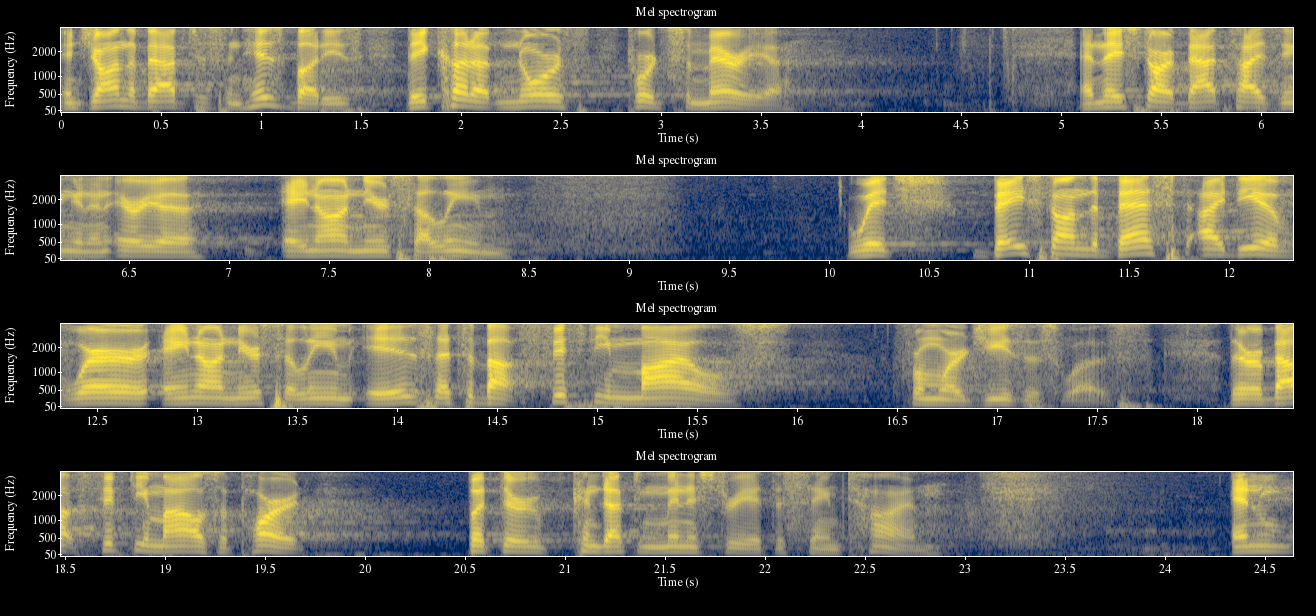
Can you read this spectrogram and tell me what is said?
And John the Baptist and his buddies, they cut up north towards Samaria and they start baptizing in an area, Aenon, near Salim, which, based on the best idea of where Aenon near Salim is, that's about 50 miles from where Jesus was. They're about 50 miles apart, but they're conducting ministry at the same time. And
